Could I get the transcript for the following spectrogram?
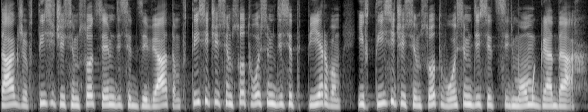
также в 1779, в 1781 и в 1787 годах.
